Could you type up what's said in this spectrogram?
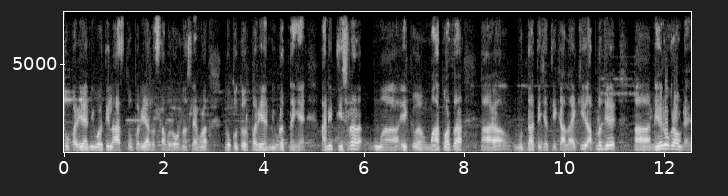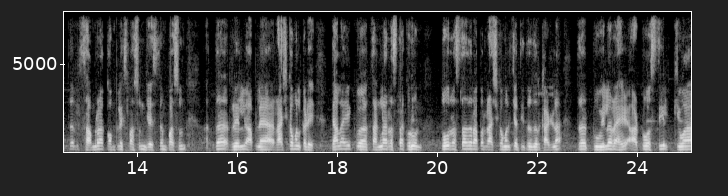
तो पर्याय निवडतील. आज तो पर्याय रस्ता बरोबर नसल्यामुळं लोक तो पर्याय निवडत नाही आहे आणि तिसरा एक महत्त्वाचा मुद्दा त्याच्यात एक आला आहे की आपलं जे नेहरू ग्राउंड आहे तर सामरा कॉम्प्लेक्सपासून जयस्तंभपासून आता रेल्वे आपल्या राजकमलकडे त्याला एक चांगला रस्ता करून तो रस्ता जर आपण राजकमलच्या तिथं जर काढला तर टू व्हीलर आहे ऑटो असतील किंवा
